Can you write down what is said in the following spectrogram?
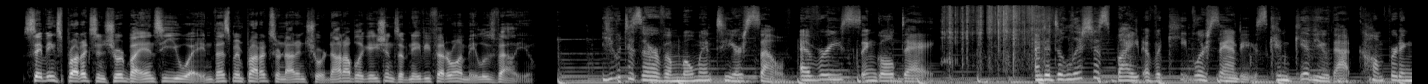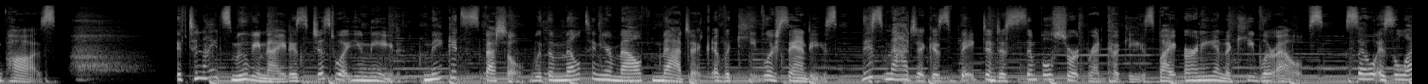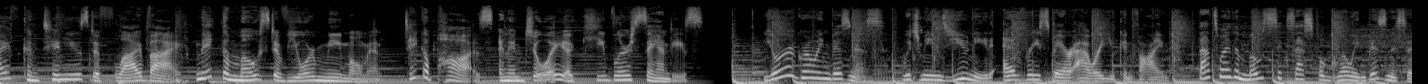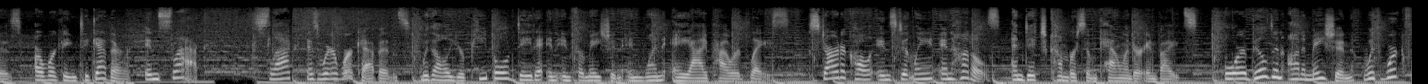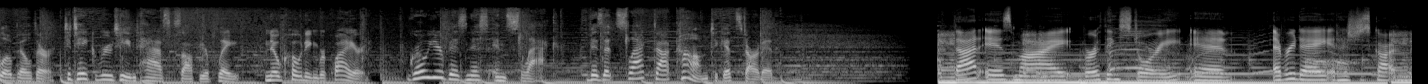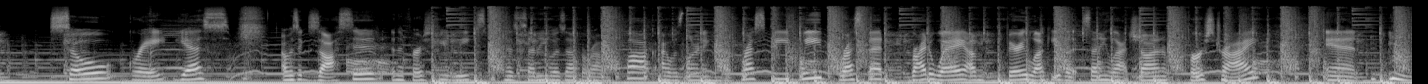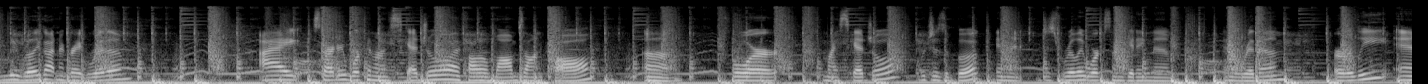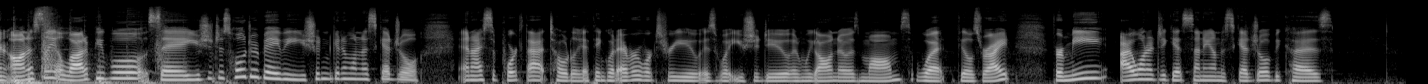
Savings products insured by NCUA. Investment products are not insured, not obligations of Navy Federal and may lose value. You deserve a moment to yourself every single day. And a delicious bite of a Keebler Sandies can give you that comforting pause. If tonight's movie night is just what you need, make it special with the melt in your mouth magic of a Keebler Sandies. This magic is baked into simple shortbread cookies by Ernie and the Keebler Elves. So as life continues to fly by, make the most of your me moment. Take a pause and enjoy a Keebler Sandies. You're a growing business, which means you need every spare hour you can find. That's why the most successful growing businesses are working together in Slack. Slack is where work happens with all your people, data, and information in one AI powered place. Start a call instantly in huddles and ditch cumbersome calendar invites. Or build an automation with Workflow Builder to take routine tasks off your plate. No coding required. Grow your business in Slack. Visit slack.com to get started. That is my birthing story. And every day it has just gotten so great. Yes, I was exhausted in the first few weeks because Sunny was up around the clock. I was learning how to breastfeed. We breastfed right away. I'm very lucky that Sunny latched on first try, and we really got in a great rhythm. I started working on schedule. I follow Moms on Call um, for my schedule, which is a book, and it just really works on getting them in a rhythm early. And honestly, a lot of people say you should just hold your baby. You shouldn't get him on a schedule. And I support that totally. I think whatever works for you is what you should do. And we all know as moms what feels right. For me, I wanted to get Sunny on a schedule because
